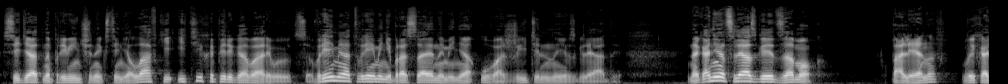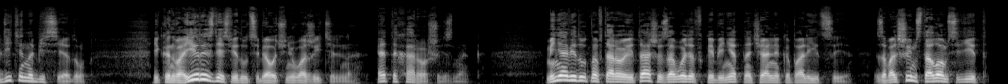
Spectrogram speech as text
сидят на привинченной к стене лавке и тихо переговариваются, время от времени бросая на меня уважительные взгляды. Наконец лязгает замок. «Поленов, выходите на беседу». И конвоиры здесь ведут себя очень уважительно. Это хороший знак. Меня ведут на второй этаж и заводят в кабинет начальника полиции. За большим столом сидит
